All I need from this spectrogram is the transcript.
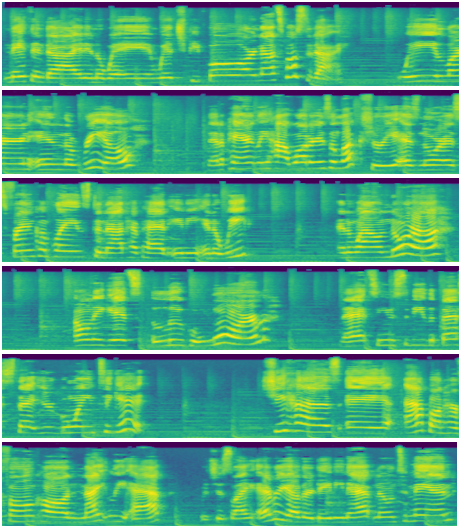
Nathan died in a way in which people are not supposed to die. We learn in the real that apparently hot water is a luxury, as Nora's friend complains to not have had any in a week. And while Nora only gets lukewarm, that seems to be the best that you're going to get. She has a app on her phone called Nightly app, which is like every other dating app known to man,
